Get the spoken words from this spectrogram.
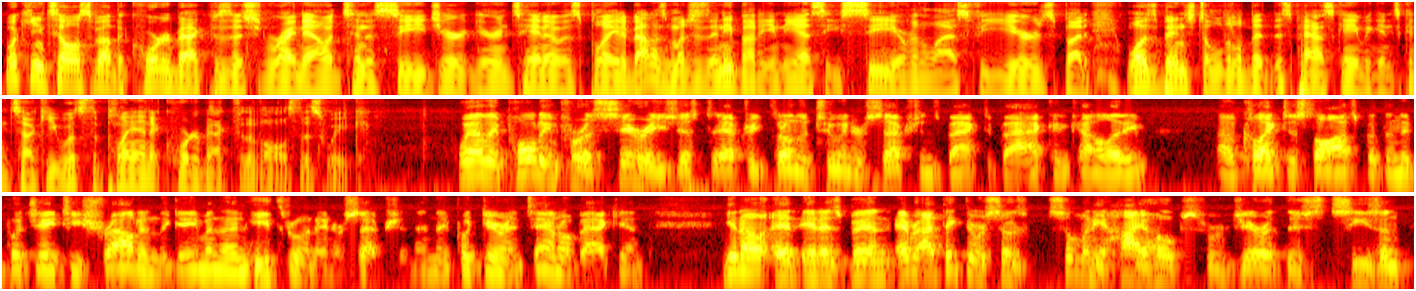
What can you tell us about the quarterback position right now at Tennessee? Jarrett Guarantano has played about as much as anybody in the SEC over the last few years, but was benched a little bit this past game against Kentucky. What's the plan at quarterback for the Vols this week? Well, they pulled him for a series just after he'd thrown the two interceptions back to back and kind of let him uh, collect his thoughts. But then they put JT Shrout in the game, and then he threw an interception, and they put Guarantano back in. You know, it, it has been. Every, I think there were so so many high hopes for Jarrett this season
